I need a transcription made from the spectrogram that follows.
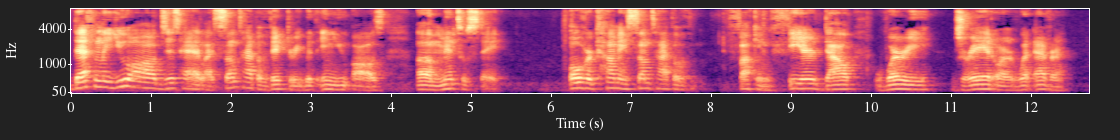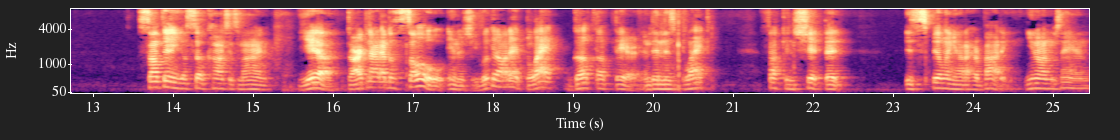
Definitely, you all just had like some type of victory within you all's uh, mental state. Overcoming some type of fucking fear, doubt, worry, dread, or whatever. Something in your subconscious mind yeah, Dark Night of the Soul energy. Look at all that black gup up there. And then this black fucking shit that is spilling out of her body. You know what I'm saying?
